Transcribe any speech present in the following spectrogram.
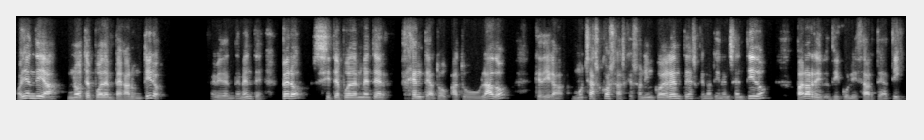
Hoy en día no te pueden pegar un tiro, evidentemente, pero sí te pueden meter gente a tu, a tu lado que diga muchas cosas que son incoherentes, que no tienen sentido, para ridiculizarte a ti.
